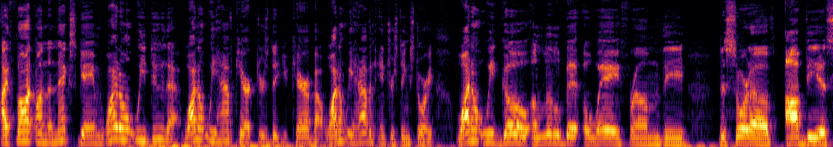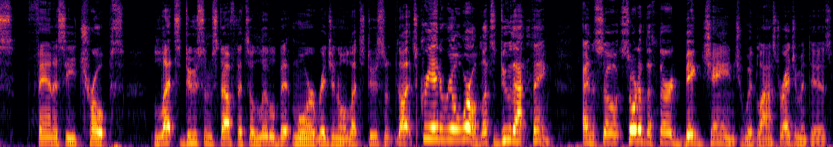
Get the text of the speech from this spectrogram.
I thought on the next game, why don't we do that? Why don't we have characters that you care about? Why don't we have an interesting story? Why don't we go a little bit away from the the sort of obvious fantasy tropes. Let's do some stuff that's a little bit more original. Let's do some, let's create a real world. Let's do that thing. And so, sort of the third big change with Last Regiment is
